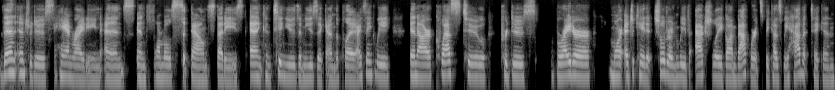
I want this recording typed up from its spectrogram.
then introduce handwriting and, and formal sit down studies and continue the music and the play. I think we, in our quest to produce brighter, more educated children, we've actually gone backwards because we haven't taken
